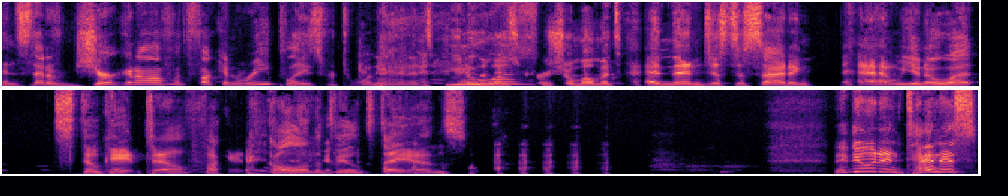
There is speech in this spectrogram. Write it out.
instead of jerking off with fucking replays for 20 minutes You in know the what? most crucial moments and then just deciding yeah, well, you know what still can't tell fuck it call on the field stands They do it in tennis.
